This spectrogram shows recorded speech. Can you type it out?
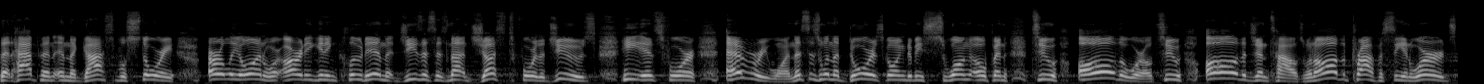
that happen in the gospel story. Early on, we're already getting clued in that Jesus is not just for the Jews, he is for everyone. This is when the door is going to be swung open to all the world, to all the Gentiles, when all the prophecy and words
